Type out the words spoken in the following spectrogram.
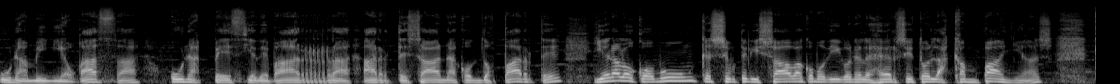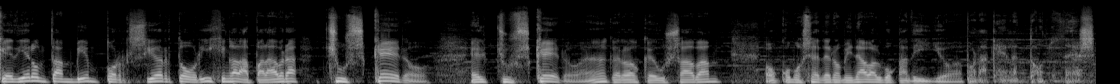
una mini hogaza, una especie de barra artesana con dos partes, y era lo común que se utilizaba, como digo, en el ejército, en las campañas, que dieron también, por cierto, origen a la palabra chusquero, el chusquero, ¿eh? que era lo que usaban o como se denominaba el bocadillo por aquel entonces.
